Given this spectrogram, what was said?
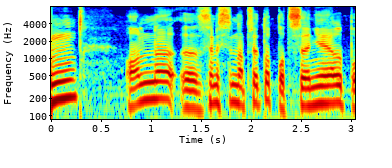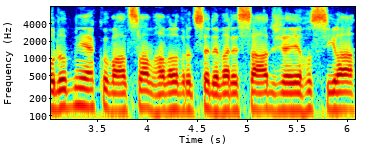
Hmm, on eh, si myslím napřed to podcenil, podobně jako Václav Havel v roce 90, že jeho síla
